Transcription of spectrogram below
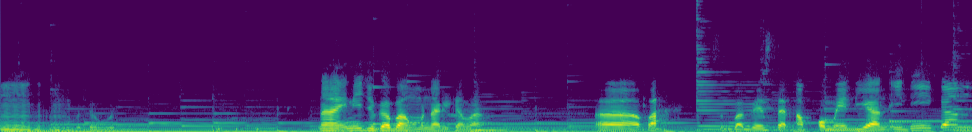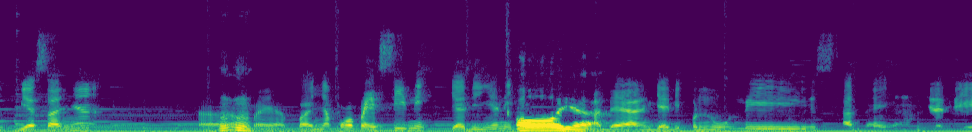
Mm-mm, mm-mm, betul betul. Nah ini juga bang menarik kan bang. Eh, apa sebagai stand up komedian ini kan biasanya eh, Mm-mm. apa ya banyak profesi nih jadinya nih. oh ya Ada yang jadi penulis, ada yang jadi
